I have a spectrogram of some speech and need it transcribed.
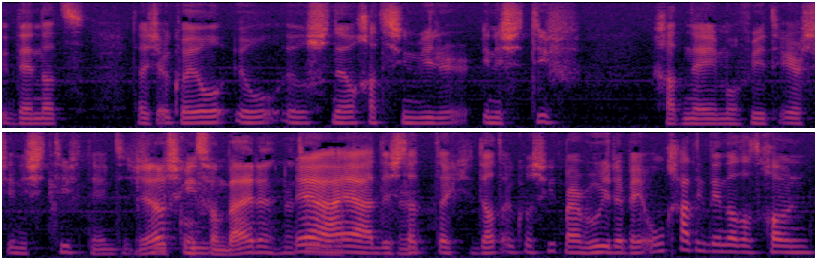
ik denk dat, dat je ook wel heel, heel, heel snel gaat zien wie er initiatief gaat nemen of wie het eerste initiatief neemt. Dus Ja, dat misschien- komt van beide natuurlijk. Ja, ja dus Ja. Dat, dat je dat ook wel ziet. Maar hoe je ermee omgaat, ik denk dat dat gewoon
